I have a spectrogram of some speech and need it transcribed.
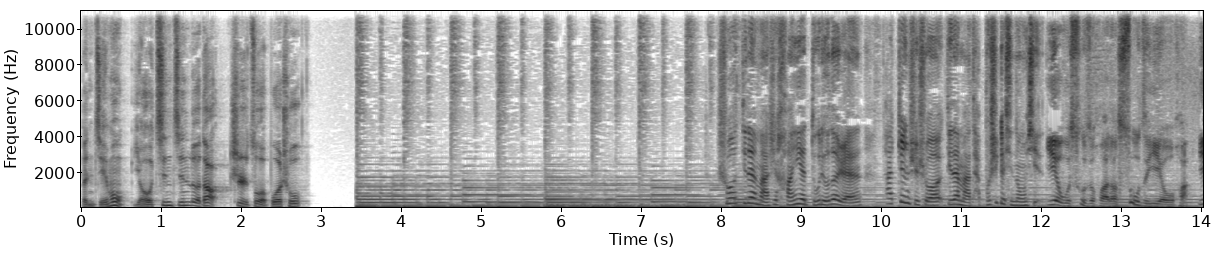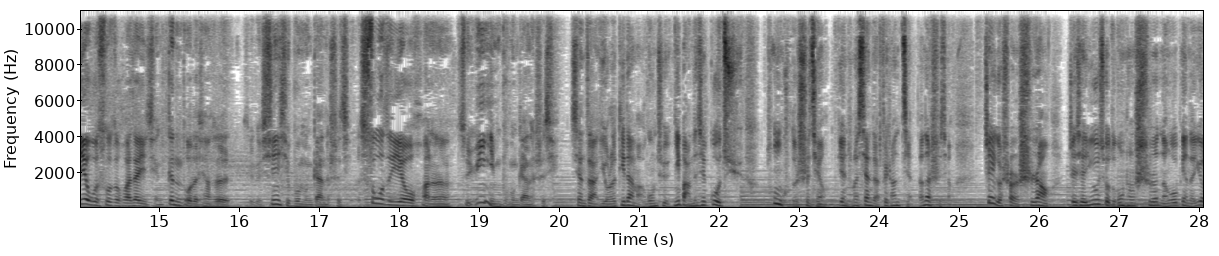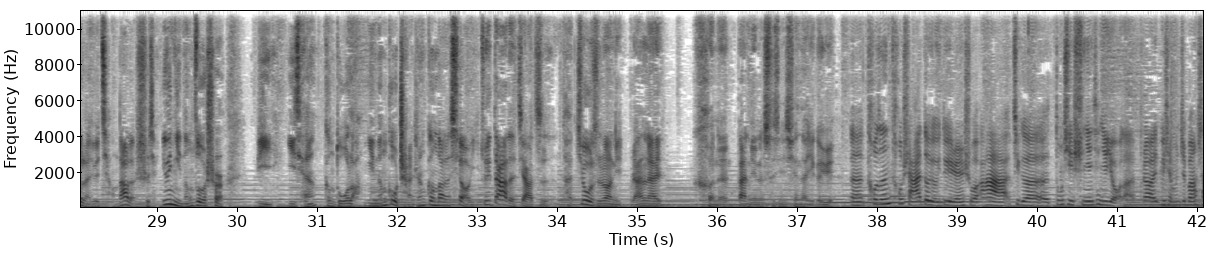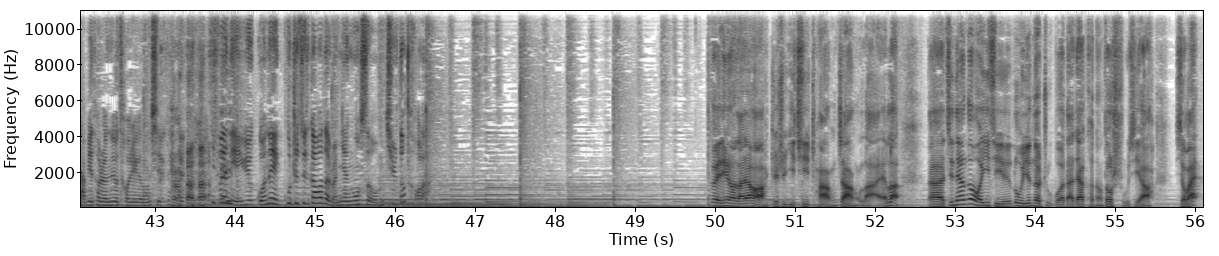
本节目由津津乐道制作播出。说低代码是行业毒瘤的人，他正是说低代码它不是个新东西。业务数字化到数字业务化，业务数字化在以前更多的像是这个信息部门干的事情，数字业务化呢是运营部门干的事情。现在有了低代码工具，你把那些过去痛苦的事情变成了现在非常简单的事情，这个事儿是让这些优秀的工程师能够变得越来越强大的事情，因为你能做事儿比以前更多了，你能够产生更大的效益。最大的价值，它就是让你原来可能半年的事情，现在一个月。呃，投资人投啥都有一堆人说啊，这个东西十年前就有了，不知道为什么这帮傻逼投人又投这个东西。细分领域，国内估值最高的软件公司，我们其实都投了。各位听友，大家好，这是一期厂长来了。呃，今天跟我一起录音的主播，大家可能都熟悉啊，小白。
